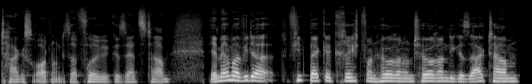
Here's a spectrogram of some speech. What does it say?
Tagesordnung dieser Folge gesetzt haben. Wir haben ja immer wieder Feedback gekriegt von Hörerinnen und Hörern, die gesagt haben,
